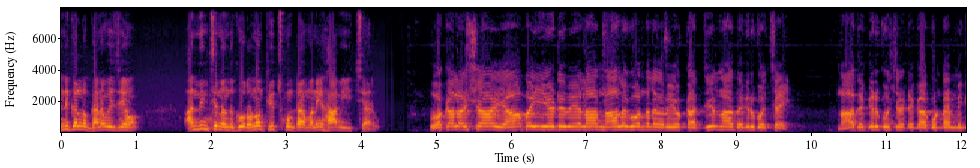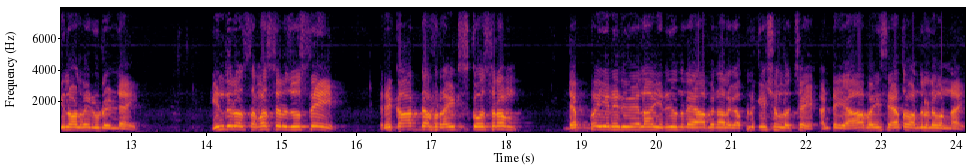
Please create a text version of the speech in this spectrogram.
ఎన్నికల్లో ఘన విజయం అందించినందుకు రుణం తీర్చుకుంటామని హామీ ఇచ్చారు. ఒక లక్ష యాభై ఏడు వేల నాలుగు వందల ఇరవై ఒక్క అర్జీలు నా దగ్గరకు వచ్చాయి. నా దగ్గరకు వచ్చినట్టే కాకుండా మిగిలిన వాళ్ళ దగ్గర కూడా వెళ్ళాయి. ఇందులో సమస్యలు చూస్తే రికార్డ్ ఆఫ్ రైట్స్ కోసం డెబ్బై ఎనిమిది వేల ఎనిమిది వందల యాభై నాలుగు అప్లికేషన్లు వచ్చాయి. అంటే యాభై శాతం అందులోనే ఉన్నాయి.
